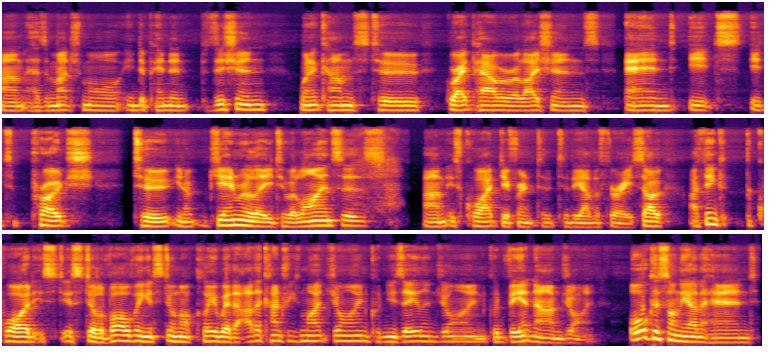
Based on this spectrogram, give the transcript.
um, has a much more independent position when it comes to great power relations and its its approach to you know generally to alliances um, is quite different to, to the other three. So I think the Quad is, is still evolving. It's still not clear whether other countries might join. Could New Zealand join? Could Vietnam join? AUKUS, on the other hand,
